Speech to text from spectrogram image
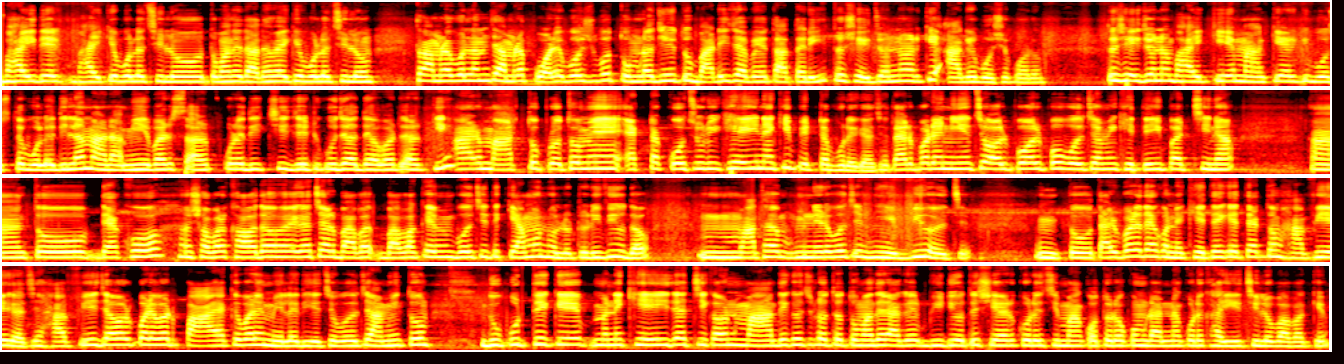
ভাইদের, ভাইকে বলেছিল, তোমাদের দাদাভাইকে বলেছিল। তো আমরা বললাম যে আমরা পরে বসবো, তোমরা যেহেতু বাড়ি যাবে তাড়াতাড়ি, তো সেই জন্য আর কি আগে বসে পড়ো। তো সেই জন্য ভাইকে, মাকে আর কি বসতে বলে দিলাম। আর আমি এবার সার্ভ করে দিচ্ছি যেটুকু যা দেওয়ার আর কি। আর মার তো প্রথমে একটা কচুরি খেয়েই নাকি পেটটা ভরে গেছে। তারপরে নিয়েছে অল্প অল্প, বলছে আমি খেতেই পারছি না। তো দেখো, সবার খাওয়া দাওয়া হয়ে গেছে। আর বাবা, বাবাকে আমি বলছি যে কেমন হলো? একটু রিভিউ দাও। মাথা নেড়ে বলছে, হেভি হয়েছে। তো তারপরে দেখো না, খেতে খেতে একদম হাঁপিয়ে গেছে। হাঁপিয়ে যাওয়ার পর এবার পা একেবারে মেলে দিয়েছে। বলছে, আমি তো দুপুর থেকে মানে খেয়েই যাচ্ছি, কারণ মা দেখেছিলো তো তোমাদের আগের ভিডিওতে শেয়ার করেছি, মা কত রকম রান্না করে খাইয়েছিল বাবাকে।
